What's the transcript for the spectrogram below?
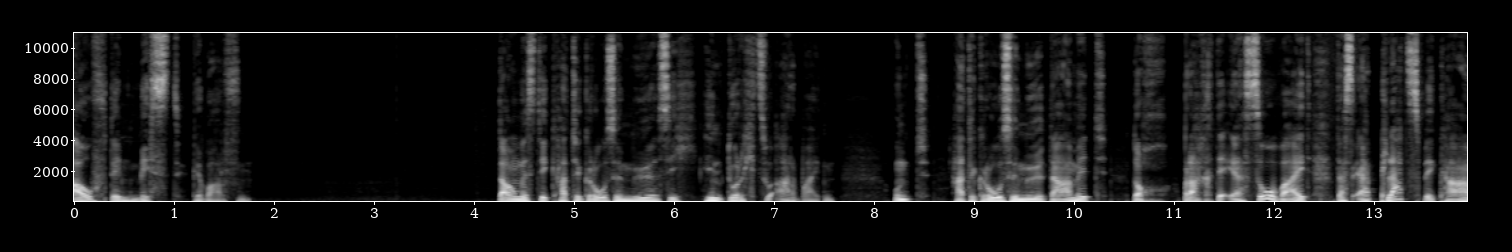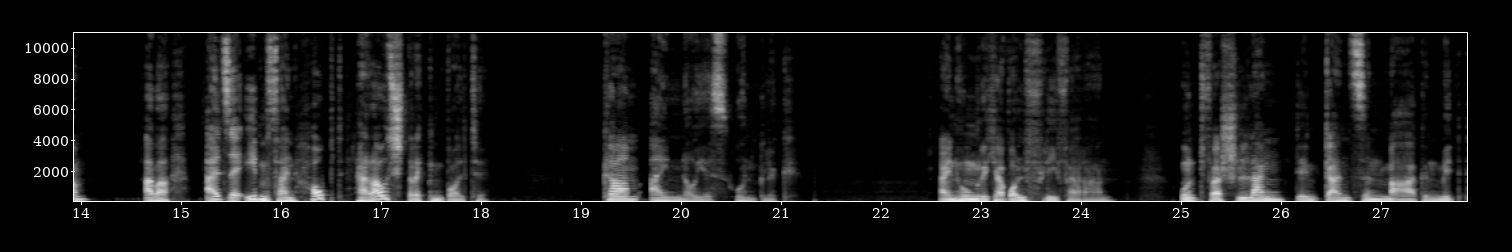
auf den Mist geworfen. Daumestick hatte große Mühe, sich hindurchzuarbeiten und hatte große Mühe damit, doch brachte er so weit, dass er Platz bekam, aber als er eben sein Haupt herausstrecken wollte, kam ein neues Unglück. Ein hungriger Wolf lief heran und verschlang den ganzen Magen mit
